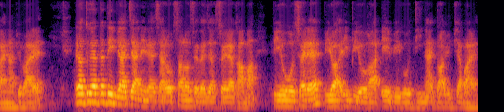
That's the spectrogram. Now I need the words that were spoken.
ခိုင်းတာဖြစ်ပါတယ်အဲ့တော့သူရဲ့တတိပြချက်အနေနဲ့ဆရာတို့ဆောက်လုပ်ဆွဲတဲ့ချက်ဆွဲတဲ့အခါမှာ PO ကိုဆွဲတယ်ပြီးတော့အဲ့ဒီ PO က AB ကို D နဲ့တွားပြီးဖြတ်ပါတယ်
